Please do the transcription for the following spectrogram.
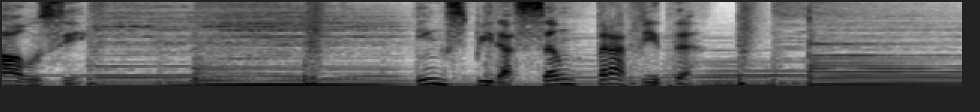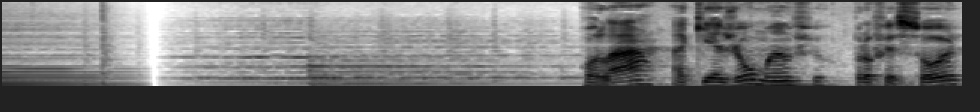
Pause. Inspiração para a vida. Olá, aqui é João Manfio, professor,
